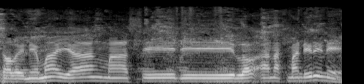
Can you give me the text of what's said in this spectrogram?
kalau ini mah yang masih di lo, anak mandiri nih.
